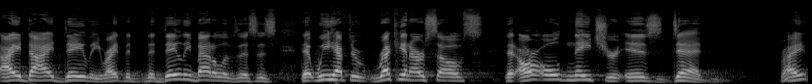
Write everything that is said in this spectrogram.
I die daily, right? The, the daily battle of this is that we have to reckon ourselves that our old nature is dead, right?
